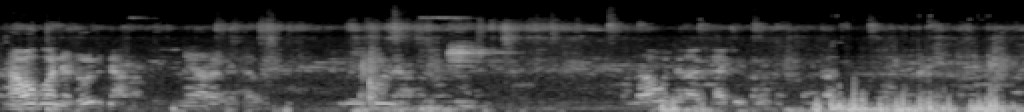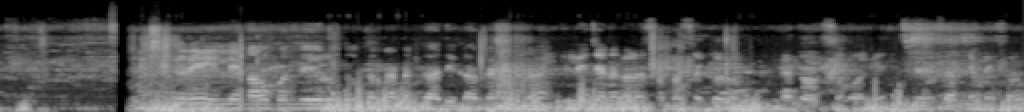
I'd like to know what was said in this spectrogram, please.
राव को नेटवर्क नहीं आ रहा नहीं आ रहा नेटवर्क बिल्कुल नहीं आ रहा राव जरा क्या भी करो ವೀಕ್ಷಕರೇ ಇಲ್ಲೇ ನಾವು ಬಂದಿರೋದು ಕರ್ನಾಟಕ ಗಾದಿ ಕಾರ್ಖಾನೆಯಿಂದ ಇಲ್ಲಿ ಜನಗಳ ಸಮಸ್ಯೆಗಳು ನೆಟ್ವರ್ಕ್ ಸಲುವಾಗಿ ಸರ್ ನಿಮ್ಮ ಹೆಸರು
